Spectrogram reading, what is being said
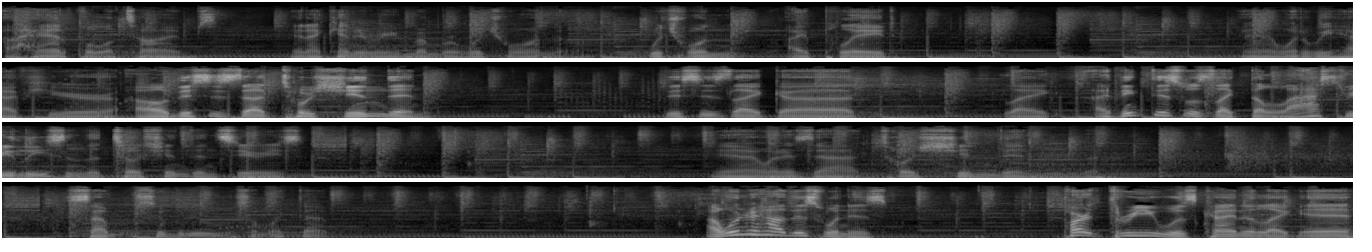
a handful of times, and I can't even remember which one which one I played. And what do we have here? Oh, this is uh, Toshinden. This is like uh like I think this was like the last release in the Toshinden series. Yeah, what is that? Toshinden Sub Subaru, something like that. I wonder how this one is. Part three was kind of like eh.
